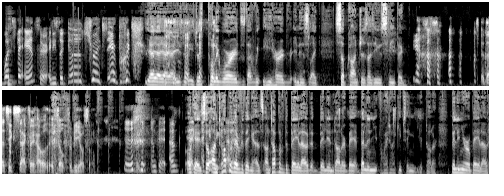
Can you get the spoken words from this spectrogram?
what's the answer? And he's like, "God strikes airports." yeah, yeah, yeah, yeah. He's, he's just pulling words that we, he heard in his like subconscious as he was sleeping. Yeah, That's exactly how it felt for me also. I'm good. I'm good. Okay, so on top of it. everything else, on top of the bailout, a billion dollar ba- billion. Why do I keep saying dollar? Billion euro bailout.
